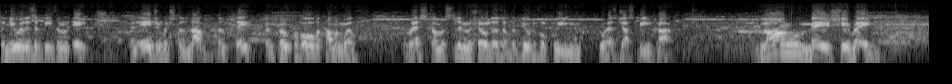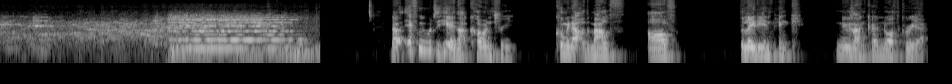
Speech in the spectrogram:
the new Elizabethan age, an age in which the love and faith and hope of all the Commonwealth rest on the slim shoulders of the beautiful Queen who has just been crowned. Long may she reign. Now, if we were to hear that commentary coming out of the mouth of the lady in pink news anchor in North Korea,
